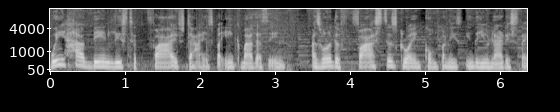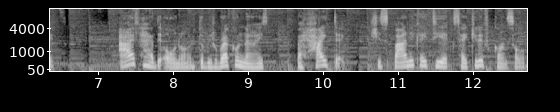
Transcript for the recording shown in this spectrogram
We have been listed five times by Inc. magazine as one of the fastest growing companies in the United States. I've had the honor to be recognized by HITEC, Hispanic IT Executive Council,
